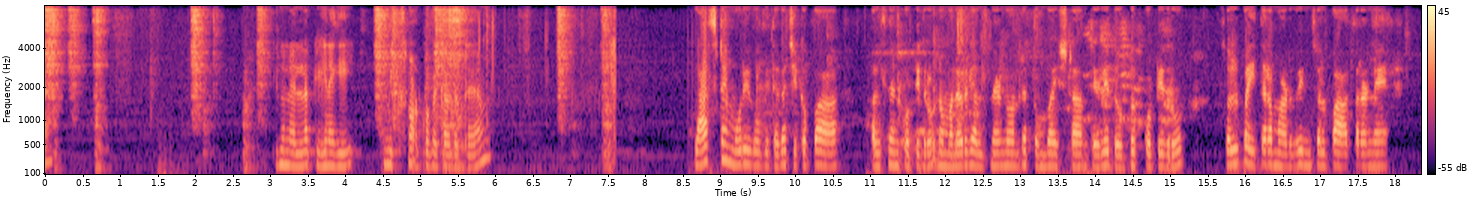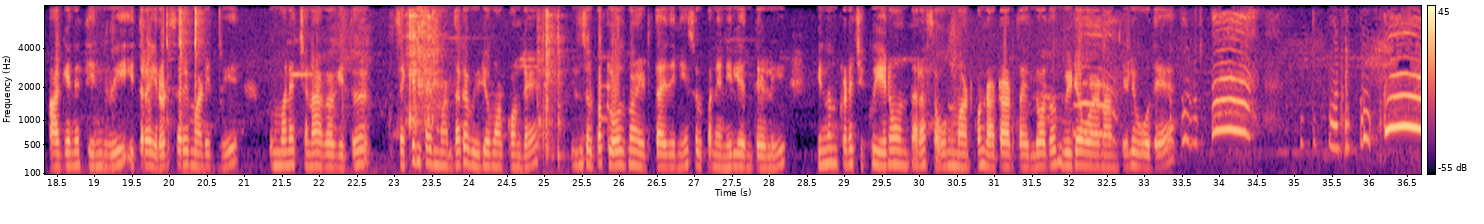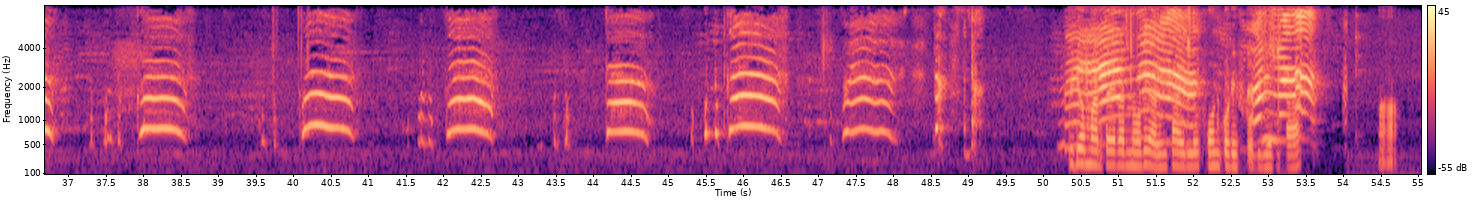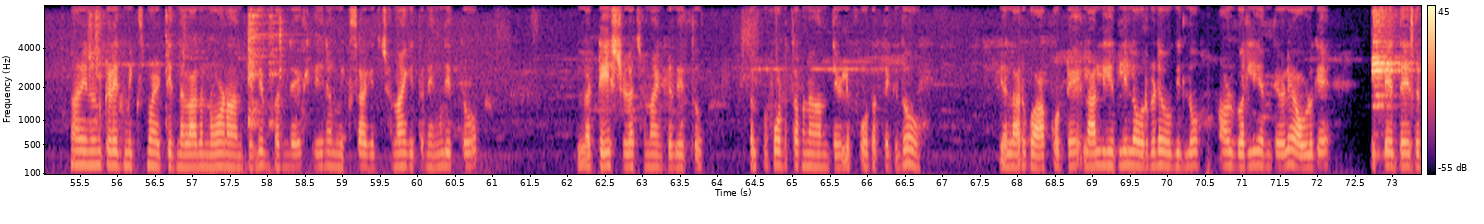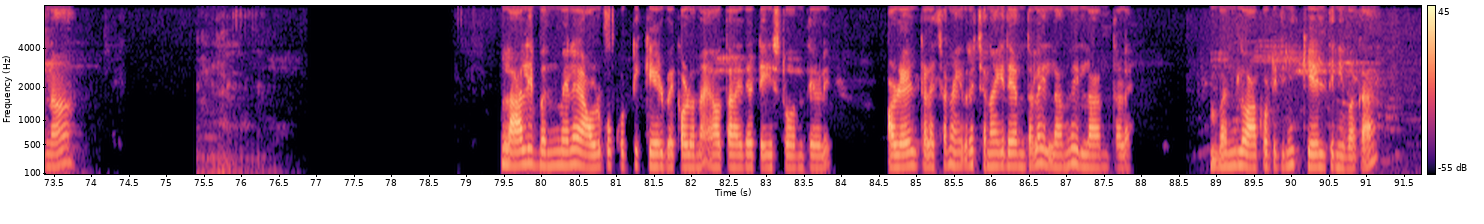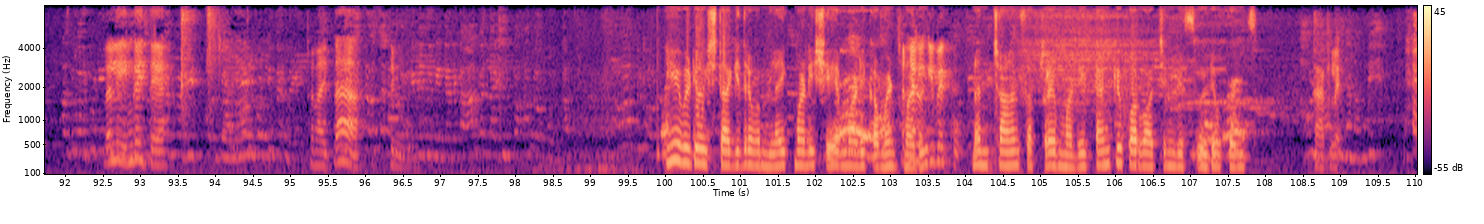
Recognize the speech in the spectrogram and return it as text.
ಇದನ್ನೆಲ್ಲ ಕ್ಲೀನಾಗಿ ಮಿಕ್ಸ್ ಮಾಡ್ಕೋಬೇಕಾಗುತ್ತೆ. ಲಾಸ್ಟ್ ಟೈಮ್ ಊರಿಗೆ ಹೋಗಿದ್ದಾಗ ಚಿಕ್ಕಪ್ಪ ಹಲಸಿನ ಹಣ್ಣು ಕೊಟ್ಟಿದ್ರು. ನಮ್ಮ ಮನೆಯವ್ರಿಗೆ ಹಲಸಿನ ಹಣ್ಣು ಅಂದರೆ ತುಂಬ ಇಷ್ಟ ಅಂತೇಳಿ ದೊಡ್ಡದು ಕೊಟ್ಟಿದ್ರು. ಸ್ವಲ್ಪ ಈ ಥರ ಮಾಡಿದ್ವಿ ಇನ್ನು ಸ್ವಲ್ಪ ಆ ಥರನೇ ಹಾಗೇನೆ ತಿಂದ್ವಿ. ಈ ಥರ ಎರಡು ಸರಿ ಮಾಡಿದ್ವಿ. ತುಂಬಾ ಚೆನ್ನಾಗಾಗಿತ್ತು. ಸೆಕೆಂಡ್ ಟೈಮ್ ಮಾಡಿದಾಗ ವಿಡಿಯೋ ಮಾಡಿಕೊಂಡೆ. ಇನ್ನು ಸ್ವಲ್ಪ ಕ್ಲೋಸ್ ಮಾಡಿ ಇಡ್ತಾ ಇದ್ದೀನಿ, ಸ್ವಲ್ಪ ನೆನಿಲಿ ಅಂತೇಳಿ. ಇನ್ನೊಂದು ಕಡೆ ಚಿಕ್ಕು ಏನೋ ಒಂಥರ ಸೌಂಡ್ ಮಾಡ್ಕೊಂಡು ಆಟ ಆಡ್ತಾ ಇದ್ಲು. ಅದೊಂದು ವಿಡಿಯೋ ಮಾಡೋಣ ಅಂತೇಳಿ ಹೋದೆ. ವಿಡಿಯೋ ಮಾಡ್ತಾ ಇರೋದು ನೋಡಿ ಅಳ್ತಾ ಇದ್ಲು ಫೋನ್ ಕೊಡಿ ಫೋನ್ ಅಂತ. ನಾನು ಇನ್ನೊಂದು ಕಡೆ ಮಿಕ್ಸ್ ಮಾಡಿ ಇಟ್ಟಿದ್ನಲ್ಲ ಅದನ್ನ ನೋಡೋಣ ಅಂತೇಳಿ ಬಂದೆ. ಕ್ಲೀನಾಗಿ ಮಿಕ್ಸ್ ಆಗಿತ್ತು, ಚೆನ್ನಾಗಿತ್ತು, ನೆಂದಿತ್ತು. ಎಲ್ಲ ಟೇಸ್ಟ್ ಎಲ್ಲ ಚೆನ್ನಾಗಿ ಹಿಡಿದಿತ್ತು. ಸ್ವಲ್ಪ ಫೋಟೋ ತಗೋಣ ಅಂತೇಳಿ ಫೋಟೋ ತೆಗೆದು ಎಲ್ಲರಿಗೂ ಹಾಕ್ಕೊಟ್ಟೆ ಲಾಲಿ ಇರಲಿಲ್ಲ, ಹೊರಗಡೆ ಹೋಗಿದ್ಲು. ಅವಳು ಬರಲಿ ಅಂತೇಳಿ ಅವಳಿಗೆ ಇಟ್ಟಿದ್ದೆ ಇದನ್ನ. ಲಾಲಿ ಬಂದಮೇಲೆ ಅವಳಿಗೂ ಕೊಟ್ಟು ಕೇಳ್ಬೇಕು ಅವಳನ್ನ ಯಾವ ತರ ಇದೆ ಟೇಸ್ಟು ಅಂತೇಳಿ. ಅವಳು ಹೇಳ್ತಾಳೆ ಚೆನ್ನಾಗಿದ್ರೆ ಚೆನ್ನಾಗಿದೆ ಅಂತಾಳೆ ಇಲ್ಲ ಅಂದ್ರೆ ಇಲ್ಲ ಅಂತಾಳೆ. ಬಂದ್ಲು ಹಾಕೊಟ್ಟಿದ್ದೀನಿ ಕೇಳ್ತೀನಿ ಇವಾಗ. ಲಲ್ಲಿ ಹೆಂಗೈತೆ? ಚೆನ್ನಾಯ್ತಾ? ತಿನ್ನು. ಈ ವಿಡಿಯೋ ಇಷ್ಟ ಆಗಿದ್ರೆ ಒಂದು ಲೈಕ್ ಮಾಡಿ ಶೇರ್ ಮಾಡಿ ಕಮೆಂಟ್ ಮಾಡಿ. ನನ್ನ ಚಾನಲ್ ಸಬ್ಸ್ಕ್ರೈಬ್ ಮಾಡಿ. Thank you for watching this video friends ತರ್ಲೆ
